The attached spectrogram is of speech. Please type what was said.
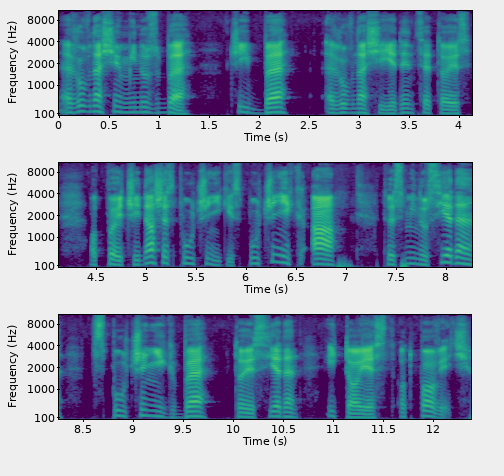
równa się minus b, czyli b równa się jedynce, to jest odpowiedź, czyli nasze współczynniki. Współczynnik a to jest minus 1, współczynnik b to jest 1 i to jest odpowiedź.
